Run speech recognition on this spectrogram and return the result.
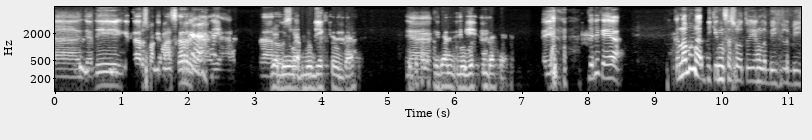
uh, jadi kita harus pakai masker ya, ya kita jadi harus ingat gugus tugas. Ya, itu kan gugus tugas ya. ya. jadi kayak kenapa nggak bikin sesuatu yang lebih lebih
